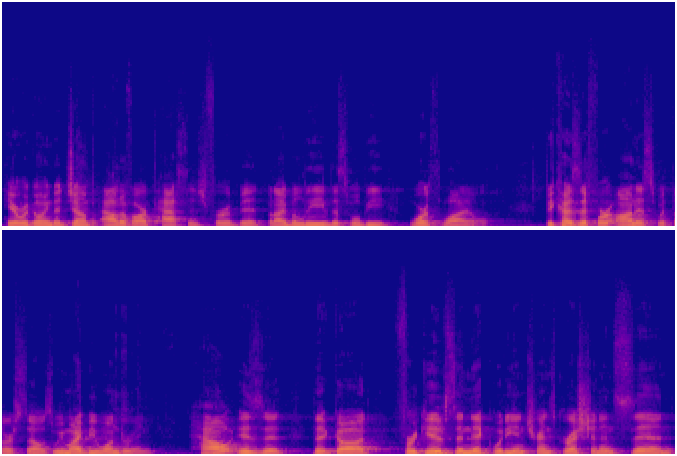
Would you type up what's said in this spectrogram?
Here we're going to jump out of our passage for a bit, but I believe this will be worthwhile. Because if we're honest with ourselves, we might be wondering how is it that God forgives iniquity and transgression and sin,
